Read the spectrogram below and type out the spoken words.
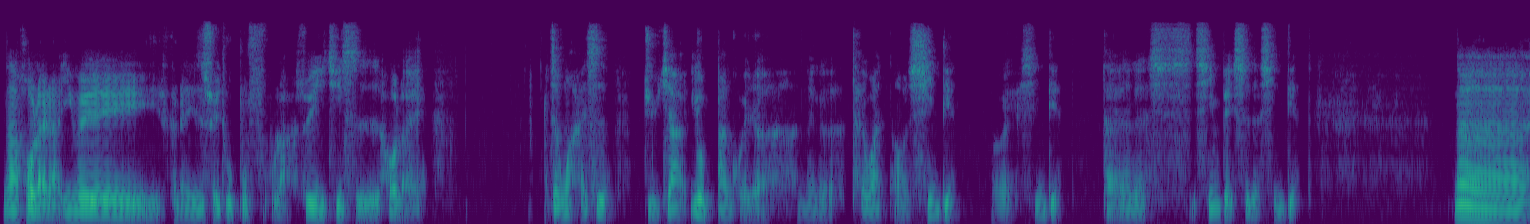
那后来呢，因为可能也是水土不服啦，所以其实后来郑问还是举家又搬回了那个台湾哦，新店，OK，新店，在那个新北市的新店。那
